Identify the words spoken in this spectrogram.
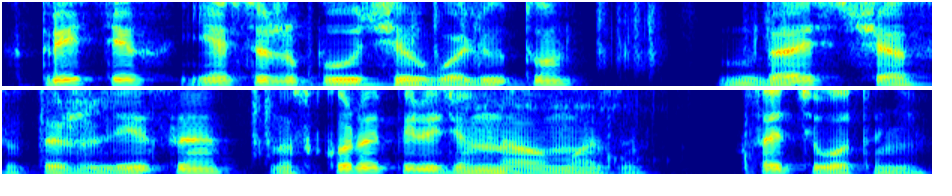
В-третьих, я все же получил валюту. Да, сейчас это железо, но скоро перейдем на алмазы. Кстати, вот они.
